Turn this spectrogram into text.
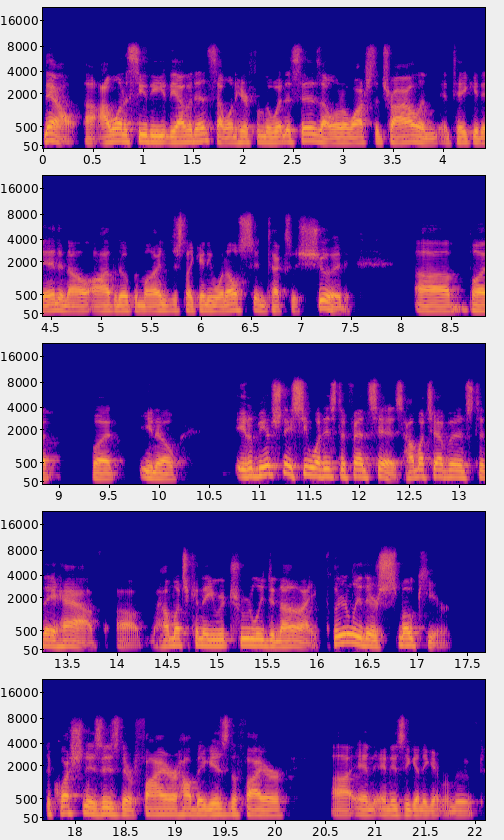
Now, uh, I want to see the the evidence. I want to hear from the witnesses. I want to watch the trial and, and take it in, and I'll, I'll have an open mind, just like anyone else in Texas should. Uh, but but you know, it'll be interesting to see what his defense is. How much evidence do they have? Uh, how much can they truly deny? Clearly, there's smoke here. The question is, is there fire? How big is the fire? Uh, and and is he going to get removed?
